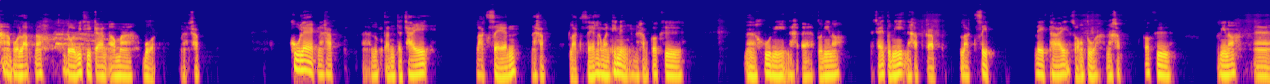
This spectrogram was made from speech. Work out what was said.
หาผลลัพธ์เนาะโดยวิธีการเอามาบวกนะครับ คู่แรกนะครับลูกตันจะใช้หลักแสนนะครับ หลักแสนรางวัลที่หนึ่งนะครับก็คือ อ่าคู่นี้นะครับตัวนี้เนาะใช้ตัวนี้นะครับกับหลักสิบเลขท้ายสองตัวนะครับ ก็คือตัวนี้เนาะอ่า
